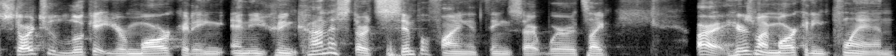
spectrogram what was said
start to look at your marketing, and you can kind of start simplifying things where it's like, all right, here's my marketing plan.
